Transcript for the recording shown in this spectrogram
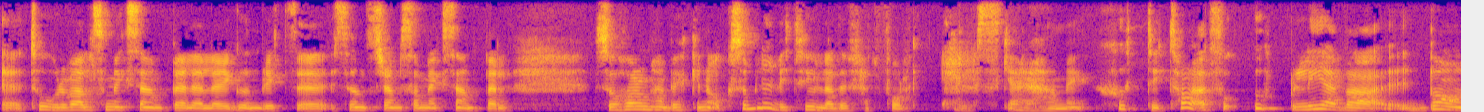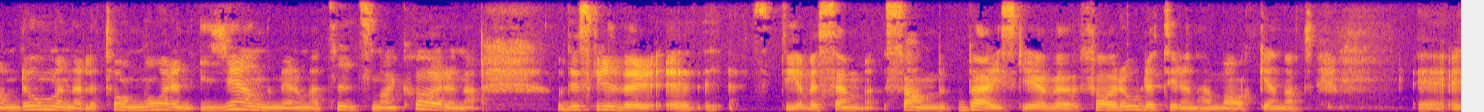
eh, Torvald som exempel eller Gun-Britt eh, Sundström som exempel så har de här böckerna också blivit hyllade för att folk älskar det här med 70-talet Att få uppleva barndomen eller tonåren igen med de här tidsmarkörerna. Och det skriver eh, Steve Sandberg skrev förordet till den här maken att eh,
